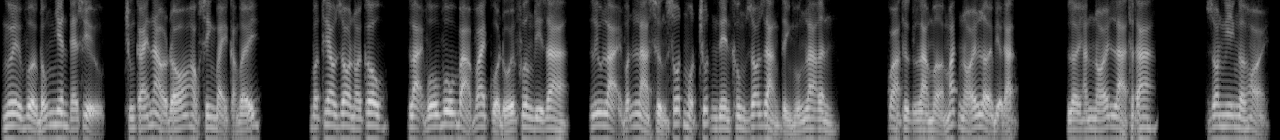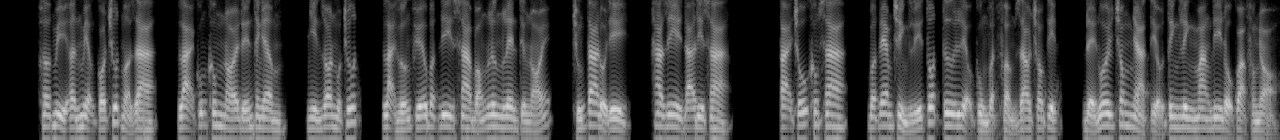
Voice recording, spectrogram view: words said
Ngươi vừa bỗng nhiên té xỉu, chúng cái nào đó học sinh bảy cả bấy. Bật theo do nói câu, lại vỗ vô bả vai của đối phương đi ra, lưu lại vẫn là sửng sốt một chút nên không rõ ràng tình huống La Ân. Quả thực là mở mắt nói lời bịa đặt. Lời hắn nói là thật ta? John nghi ngờ hỏi. Hờ mỉ ẩn miệng có chút mở ra, lại cũng không nói đến thanh âm, nhìn John một chút, lại hướng phía bật đi xa bóng lưng lên tiếng nói, "Chúng ta đổi đi, Haji đã đi xa." Tại chỗ không xa, bật đem chỉnh lý tốt tư liệu cùng vật phẩm giao cho tịt để nuôi trong nhà tiểu tinh linh mang đi độ quạ phòng nhỏ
